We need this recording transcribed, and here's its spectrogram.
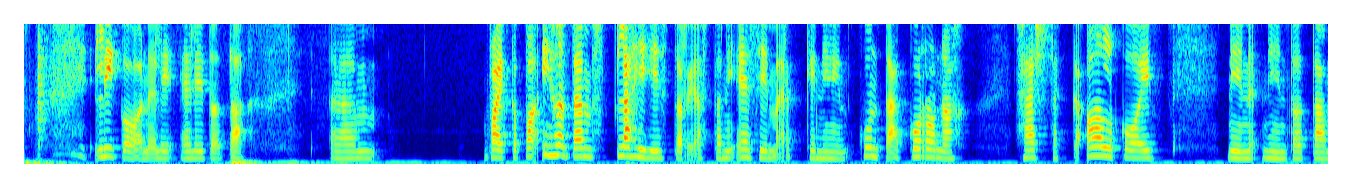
likoon, eli, eli tota, äm, vaikkapa ihan tämmöistä lähihistoriastani esimerkki, niin kun tämä korona hässäkkä alkoi, niin, niin, tota,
